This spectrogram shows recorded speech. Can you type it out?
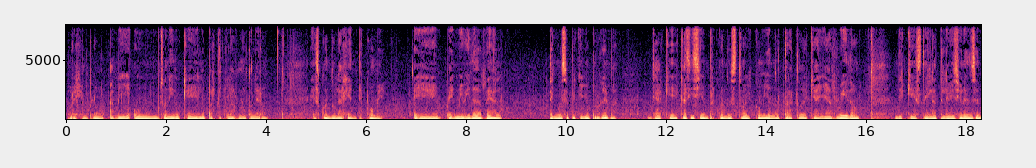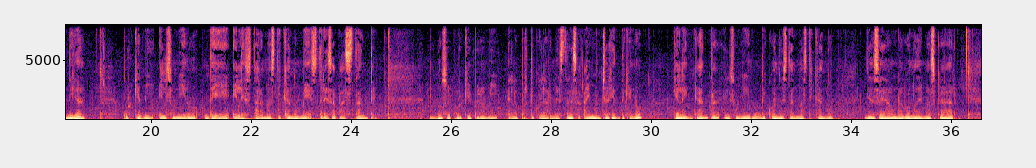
Por ejemplo, a mí un sonido que en lo particular no tolero es cuando la gente come. Eh, en mi vida real tengo ese pequeño problema, ya que casi siempre cuando estoy comiendo trato de que haya ruido, de que esté la televisión encendida, porque a mí el sonido de el estar masticando me estresa bastante. No sé por qué, pero a mí en lo particular me estresa. Hay mucha gente que no, que le encanta el sonido de cuando están masticando, ya sea una goma de mascar,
